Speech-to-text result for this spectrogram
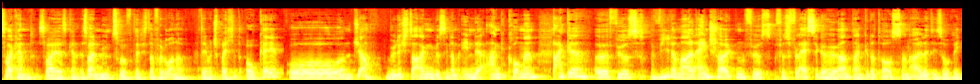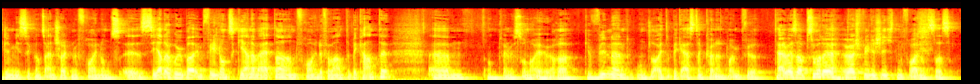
es war kein, es war jetzt kein, es war ein Münzwurf, den ich da verloren habe. Dementsprechend okay. Und ja, würde ich sagen, wir sind am Ende angekommen. Danke äh, fürs wieder mal einschalten, fürs, fürs fleißige Hören. Danke da draußen an alle, die so regelmäßig uns einschalten. Wir freuen uns äh, sehr darüber. Empfehlt uns gerne weiter an Freunde, Verwandte, Bekannte. Ähm, und wenn wir so neue Hörer gewinnen und Leute begeistern können, vor allem für teilweise absurde Hörspielgeschichten, freut uns das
